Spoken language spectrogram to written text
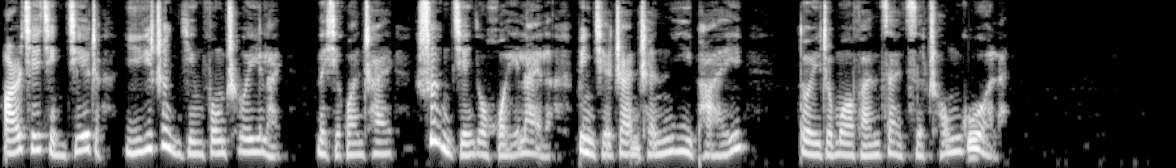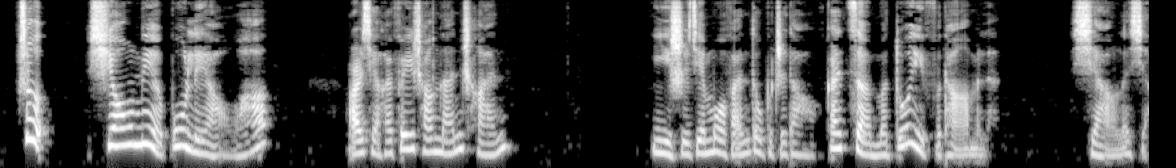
而且紧接着一阵阴风吹来，那些官差瞬间又回来了，并且站成一排，对着莫凡再次冲过来。这消灭不了啊，而且还非常难缠。一时间，莫凡都不知道该怎么对付他们了。想了想，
